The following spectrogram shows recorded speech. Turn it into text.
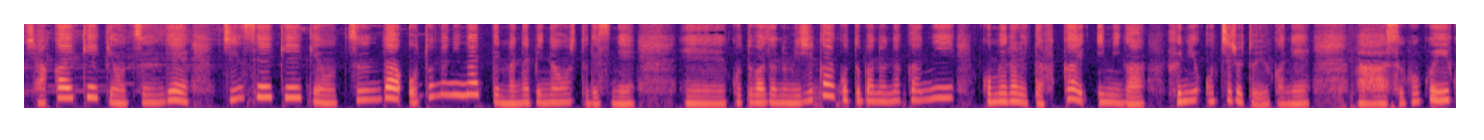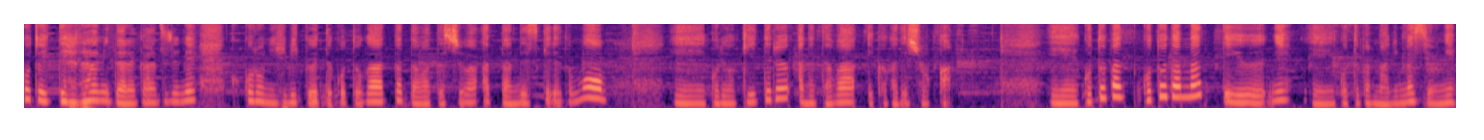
社会経験を積んで人生経験を積んだ大人になって学び直すとですね、えー、ことわざの短い言葉の中に込められた深い意味が腑に落ちるというかねあすごくいいこと言ってるなみたいな感じでね心に響くってことが多々私はあったんですけれども、えー、これを聞いてるあなたはいかがでしょうか？えー、言葉言霊っていうね、えー、言葉もありますよね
